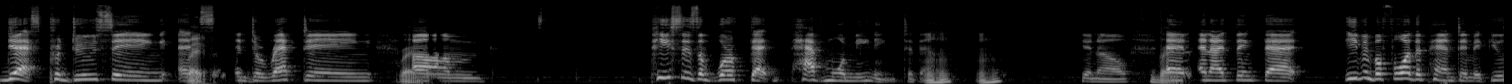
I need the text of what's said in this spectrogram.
Yes, producing and Right. and directing Right. um pieces of work that have more meaning to them. hmm hmm You know, and and I think that even before the pandemic, you'll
